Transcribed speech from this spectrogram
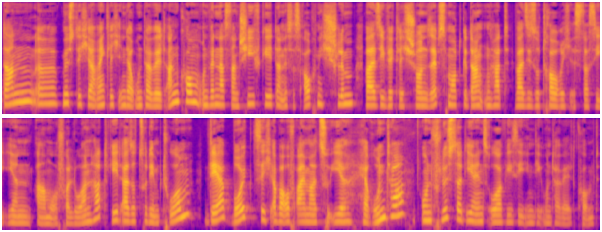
dann äh, müsste ich ja eigentlich in der Unterwelt ankommen. Und wenn das dann schief geht, dann ist es auch nicht schlimm, weil sie wirklich schon Selbstmordgedanken hat, weil sie so traurig ist, dass sie ihren Amor verloren hat. Geht also zu dem Turm der beugt sich aber auf einmal zu ihr herunter und flüstert ihr ins Ohr, wie sie in die Unterwelt kommt,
